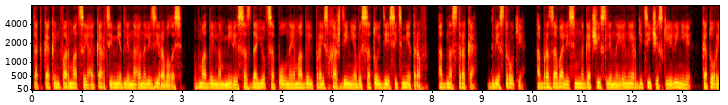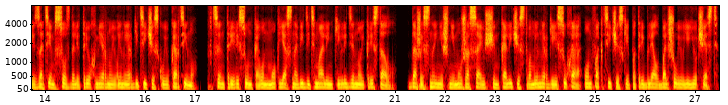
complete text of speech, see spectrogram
так как информация о карте медленно анализировалась. В модельном мире создается полная модель происхождения высотой 10 метров. Одна строка, две строки. Образовались многочисленные энергетические линии, которые затем создали трехмерную энергетическую картину. В центре рисунка он мог ясно видеть маленький ледяной кристалл. Даже с нынешним ужасающим количеством энергии суха он фактически потреблял большую ее часть.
